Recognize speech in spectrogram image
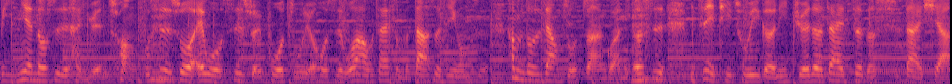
理念都是很原创，不是说哎、欸、我是随波逐流，或是哇我在什么大设计公司，他们都是这样做专案管理，而是你自己提出一个你觉得在这个时代下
